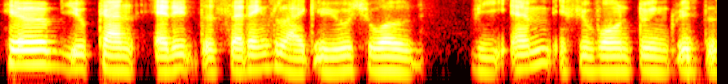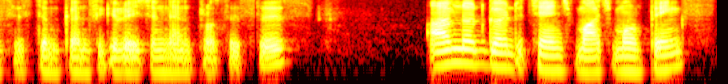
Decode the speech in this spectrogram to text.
Here you can edit the settings like usual VM if you want to increase the system configuration and processes. I'm not going to change much more things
